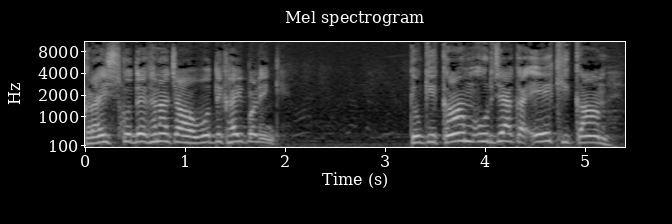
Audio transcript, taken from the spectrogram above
क्राइस्ट को देखना चाहो, वो दिखाई पड़ेंगे। क्योंकि काम ऊर्जा का एक ही काम है।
